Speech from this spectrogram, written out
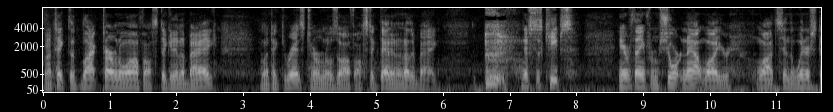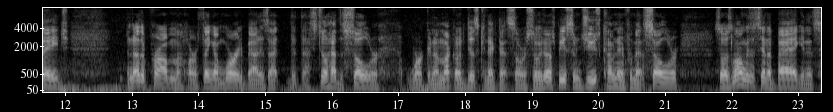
when I take the black terminal off, I'll stick it in a bag. And when I take the red terminals off, I'll stick that in another bag. this just keeps everything from shorting out while you're while it's in the winter stage. Another problem or thing I'm worried about is that, that I still have the solar working. I'm not going to disconnect that solar. So there'll be some juice coming in from that solar. So as long as it's in a bag and it's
